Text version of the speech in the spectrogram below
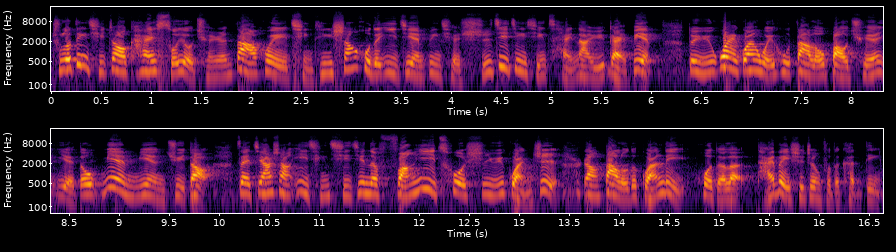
除了定期召开所有权人大会，倾听商户的意见，并且实际进行采纳与改变，对于外观维护、大楼保全也都面面俱到。再加上疫情期间的防疫措施与管制，让大楼的管理获得了台北市政府的肯定。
